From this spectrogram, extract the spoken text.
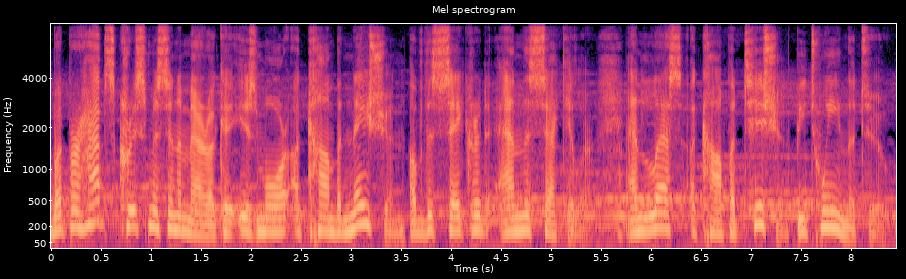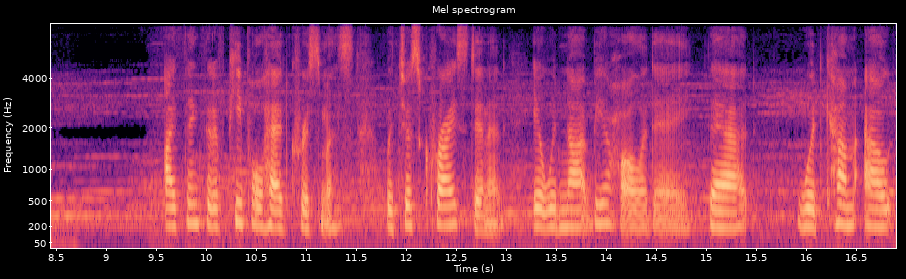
But perhaps Christmas in America is more a combination of the sacred and the secular, and less a competition between the two. I think that if people had Christmas with just Christ in it, it would not be a holiday that would come out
